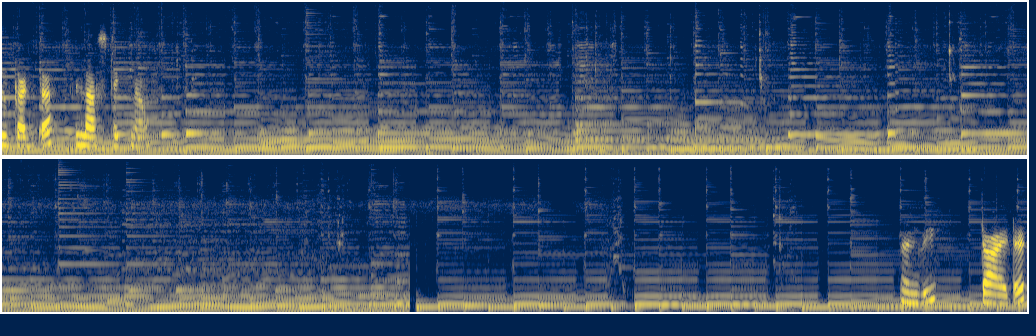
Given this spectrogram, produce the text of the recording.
will cut the elastic now. and we tied it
